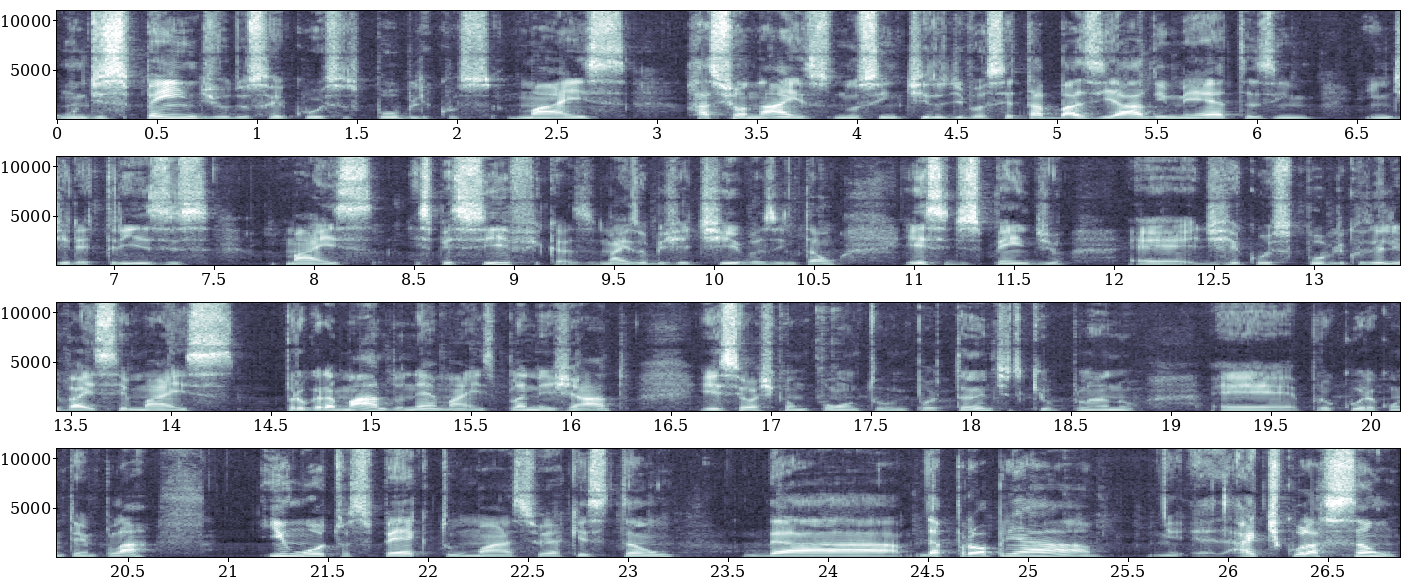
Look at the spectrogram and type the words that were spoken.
um dispêndio dos recursos públicos mais racionais, no sentido de você estar tá baseado em metas, em, em diretrizes mais específicas, mais objetivas. Então, esse dispêndio é, de recursos públicos ele vai ser mais programado, né, mais planejado. Esse eu acho que é um ponto importante que o plano é, procura contemplar. E um outro aspecto, Márcio, é a questão da, da própria é, articulação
